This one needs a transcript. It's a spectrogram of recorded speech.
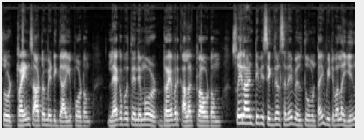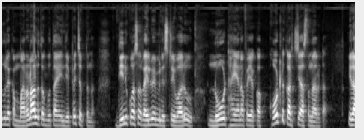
సో ట్రైన్స్ ఆటోమేటిక్గా ఆగిపోవడం లేకపోతేనేమో డ్రైవర్కి అలర్ట్ రావడం సో ఇలాంటివి సిగ్నల్స్ అనేవి వెళ్తూ ఉంటాయి. వీటి వల్ల ఏనుగుల యొక్క మరణాలు తగ్గుతాయని చెప్పి చెప్తున్నారు. దీనికోసం రైల్వే మినిస్ట్రీ వారు నూట ఎనభై ఒక్క కోట్లు ఖర్చు చేస్తున్నారట. ఇలా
